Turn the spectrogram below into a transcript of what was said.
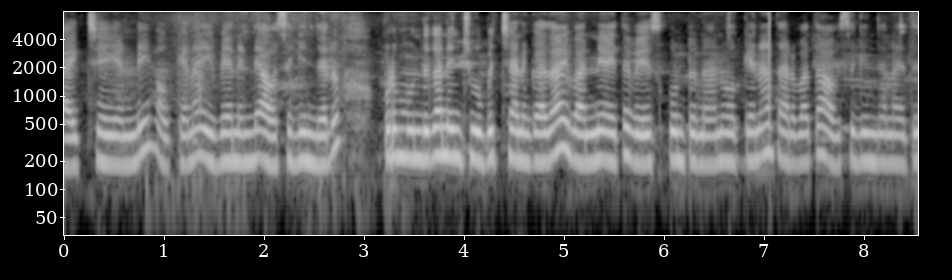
లైక్ చేయండి. ఓకేనా? ఇవేనండి. అవస గింజలు ఇప్పుడు ముందుగా నేను చూపించాను కదా ఇవన్నీ అయితే వేసుకుంటున్నాను ఓకేనా? తర్వాత అవిసె గింజలు అయితే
